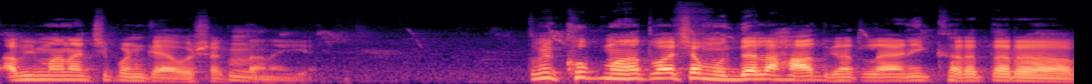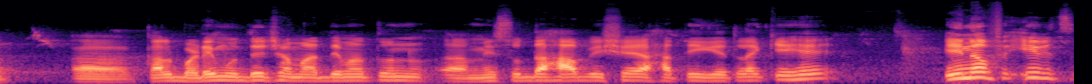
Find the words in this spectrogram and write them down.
अभिमानाची पण काही आवश्यकता हम्म. नाही आहे तुम्ही खूप महत्त्वाच्या मुद्द्याला हात घातला आणि खरं तर काल बडे मुद्द्याच्या माध्यमातून मी सुद्धा हा विषय हाती घेतला की हे इनफ इज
